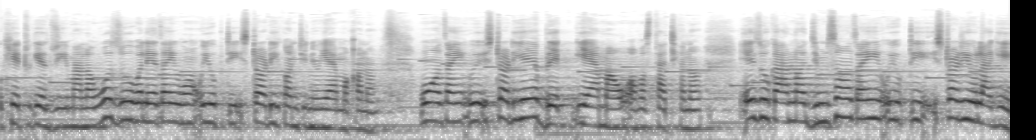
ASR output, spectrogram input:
उखे ठुके जुइमा ल वो जुबले चाहिँ उहाँ उयोपट्टि स्टडी कन्टिन्यू या मखन। उहाँ चाहिँ उयो स्टडी ब्रेक या माउ अवस्था थिएन। एजु कारण झिमसँग चाहिँ उयोपट्टि स्टडी लागि।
